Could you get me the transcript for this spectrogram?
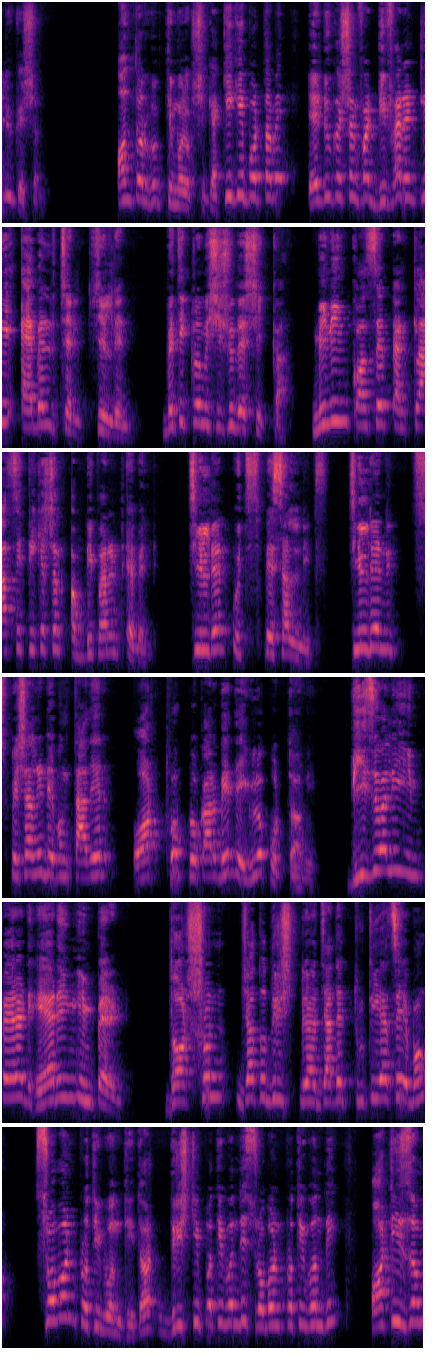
এডুকেশন অন্তর্ভুক্তিমূলক শিক্ষা। কি কি পড়তে হবে? Education for differently abled children ব্যতিক্রমী শিশুদের শিক্ষা। Meaning concept and classification of different abled children with special needs children special need এবং তাদের অর্থ প্রকারভেদ এগুলো পড়তে হবে। ভিজুয়ালি ইম্পেয়ার্ড হেয়ারিং ইম্পেয়ার্ড দর্শনজাত দৃষ্টি, যাদের ত্রুটি আছে এবং শ্রবণ প্রতিবন্ধী। দৃষ্টি প্রতিবন্ধী, শ্রবণ প্রতিবন্ধী। Autism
